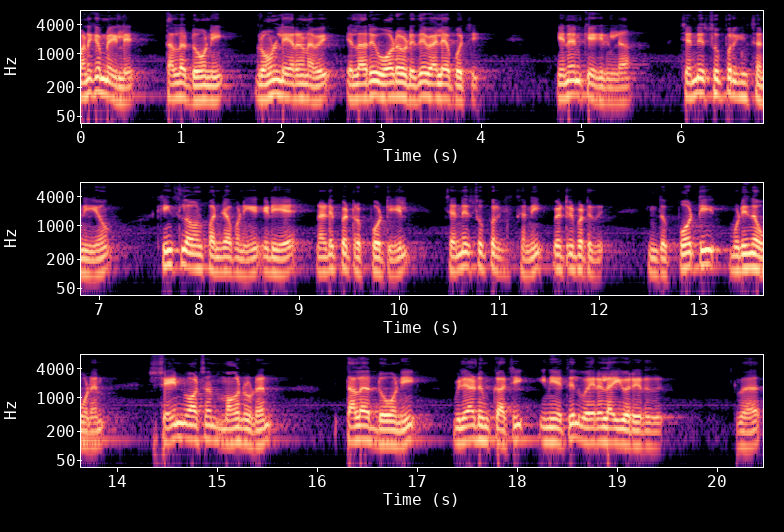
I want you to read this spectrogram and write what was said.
வணக்கம் நேர்களே தலை டோனி கிரவுண்டில் இறங்கினவே எல்லாரையும் ஓட விடுதே வேலையாக போச்சு. என்னென்னு கேட்குறீங்களா சென்னை சூப்பர் கிங்ஸ் அணியும் கிங்ஸ் லெவன் பஞ்சாப் அணியும் இடையே நடைபெற்ற போட்டியில் சென்னை சூப்பர் கிங்ஸ் அணி வெற்றி பெற்றது. இந்த போட்டி முடிந்தவுடன் ஷெயின் வாட்சன் மகனுடன் தல டோனி விளையாடும் காட்சி இணையத்தில் வைரலாகி வருகிறது. இவர்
